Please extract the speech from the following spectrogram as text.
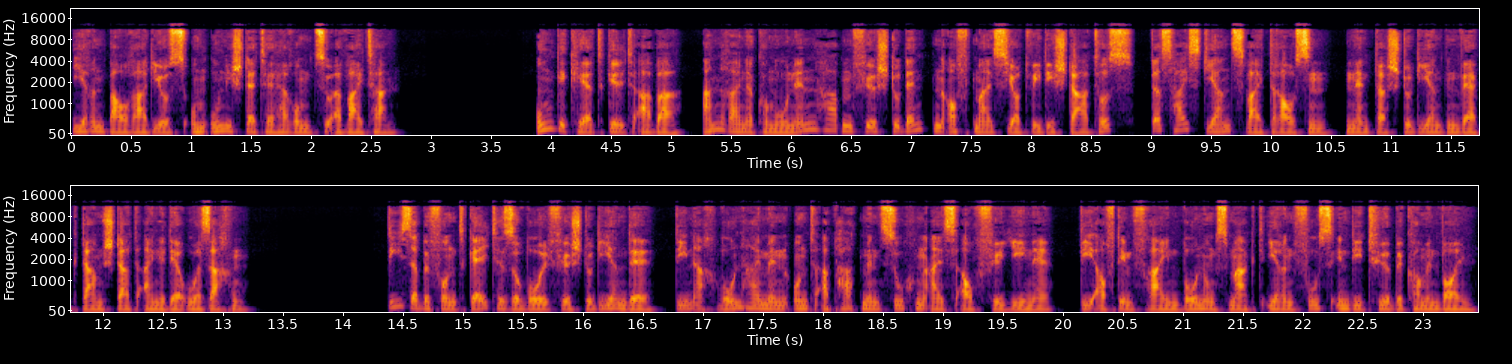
ihren Bauradius um Unistädte herum zu erweitern. Umgekehrt gilt aber, Anrainerkommunen haben für Studenten oftmals JWD-Status, das heißt ganz weit draußen, nennt das Studierendenwerk Darmstadt eine der Ursachen. Dieser Befund gelte sowohl für Studierende, die nach Wohnheimen und Apartments suchen als auch für jene, die auf dem freien Wohnungsmarkt ihren Fuß in die Tür bekommen wollen.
